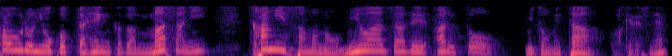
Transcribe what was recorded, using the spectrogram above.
パウロに起こった変化がまさに神様の見業であると認めたわけですね。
